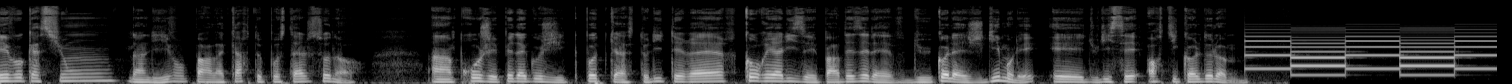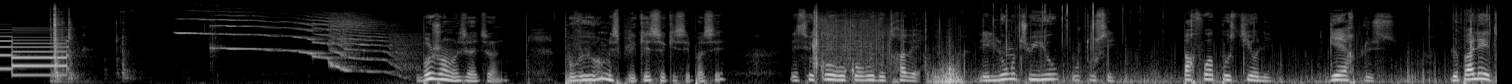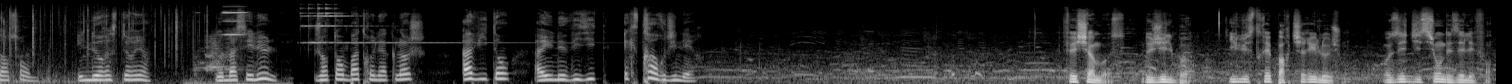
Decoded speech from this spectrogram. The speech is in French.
Évocation d'un livre par la carte postale sonore. Un projet pédagogique podcast littéraire co-réalisé par des élèves du collège Guy Mollet et du lycée horticole de l'Homme. Bonjour, monsieur Hudson. Pouvez-vous m'expliquer ce qui s'est passé? Les secours ont couru de travers. Les longs tuyaux ont toussé. Parfois postillonné. Guerre plus. Le palais est ensemble. Il ne reste rien. De ma cellule, j'entends battre la cloche, invitant à une visite extraordinaire. Féchamos, de Gilles Bas, illustré par Thierry Lejon, aux éditions des éléphants.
